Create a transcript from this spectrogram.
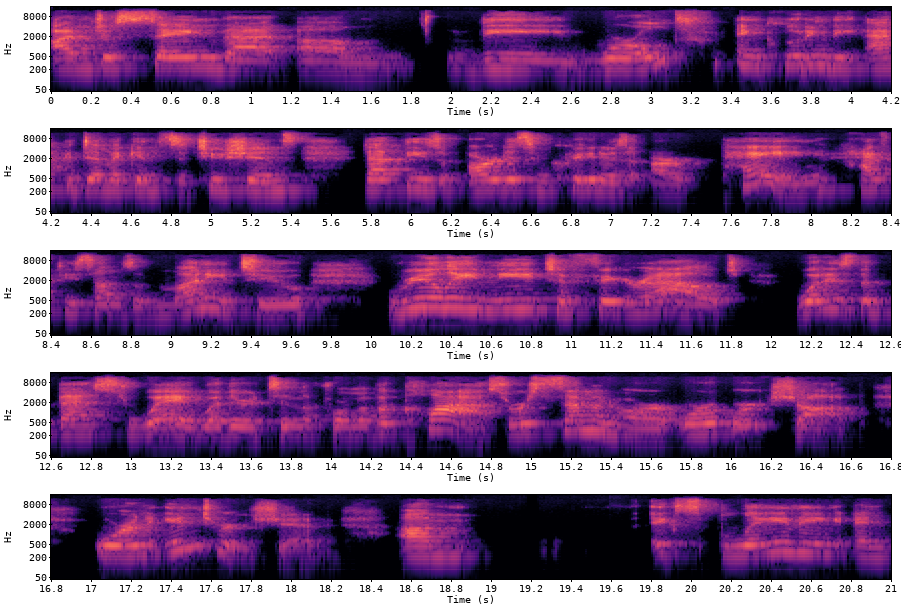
I'm just saying that um, the world, including the academic institutions that these artists and creatives are paying hefty sums of money to, really need to figure out what is the best way, whether it's in the form of a class or a seminar or a workshop or an internship, um, explaining and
